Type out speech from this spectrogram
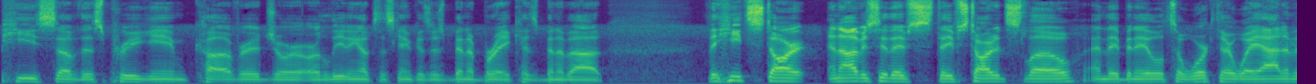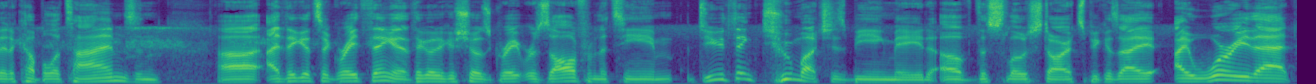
piece of this pregame coverage or, or leading up to this game, because there's been a break, has been about the Heat start, and obviously they've they've started slow and they've been able to work their way out of it a couple of times, and uh, I think it's a great thing. I think it shows great resolve from the team. Do you think too much is being made of the slow starts? Because I I worry that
